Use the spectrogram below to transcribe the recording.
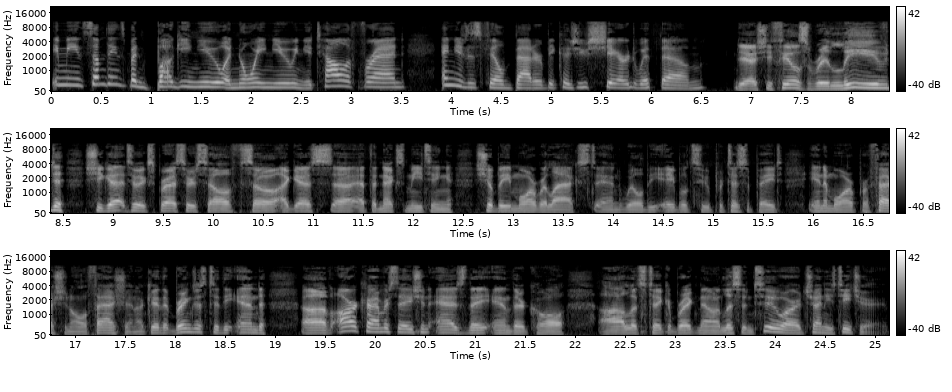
it means something's been bugging you, annoying you, and you tell a friend and you just feel better because you shared with them. Yeah, she feels relieved she got to express herself. So I guess uh, at the next meeting, she'll be more relaxed and will be able to participate in a more professional fashion. Okay, that brings us to the end of our conversation as they end their call. Uh, let's take a break now and listen to our Chinese teacher.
